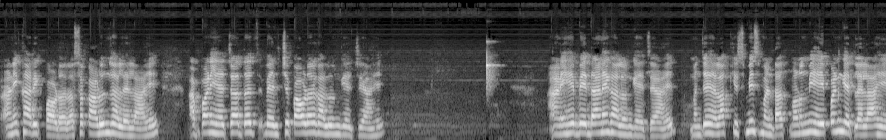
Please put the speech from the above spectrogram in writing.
आणि खारीक पावडर असं काढून झालेलं आहे. आपण ह्याच्यातच वेलची पावडर घालून घ्यायची आहे. आणि हे बेदाणे घालून घ्यायचे आहेत. म्हणजे ह्याला किसमिस म्हणतात. म्हणून मी हे पण घेतलेलं आहे.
